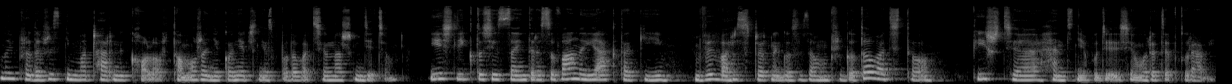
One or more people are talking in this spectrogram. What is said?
no i przede wszystkim ma czarny kolor. To może niekoniecznie spodobać się naszym dzieciom. Jeśli ktoś jest zainteresowany, jak taki wywar z czarnego sezamu przygotować, to piszcie, chętnie podzielę się recepturami.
